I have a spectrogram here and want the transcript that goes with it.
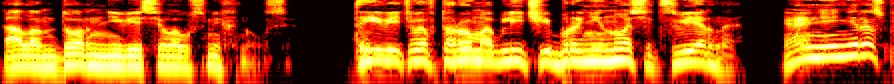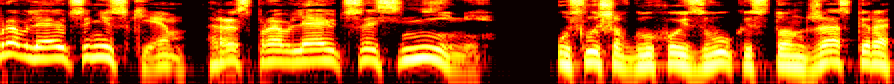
Алан Дорн невесело усмехнулся. «Ты ведь во втором обличии броненосец, верно? Они не расправляются ни с кем, расправляются с ними!» Услышав глухой звук и стон Джаспера,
